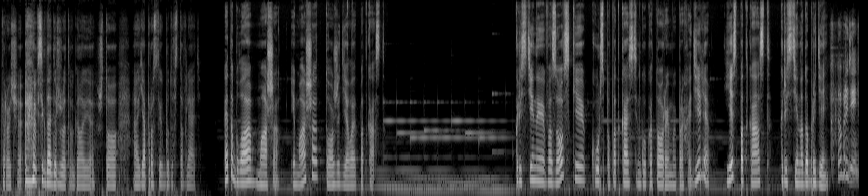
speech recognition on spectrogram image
короче, всегда держу это в голове, что э, я просто их буду вставлять. Это была Маша, и Маша тоже делает подкаст. Кристины Вазовски, курс по подкастингу, который мы проходили, есть подкаст Кристина, добрый день. Добрый день.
